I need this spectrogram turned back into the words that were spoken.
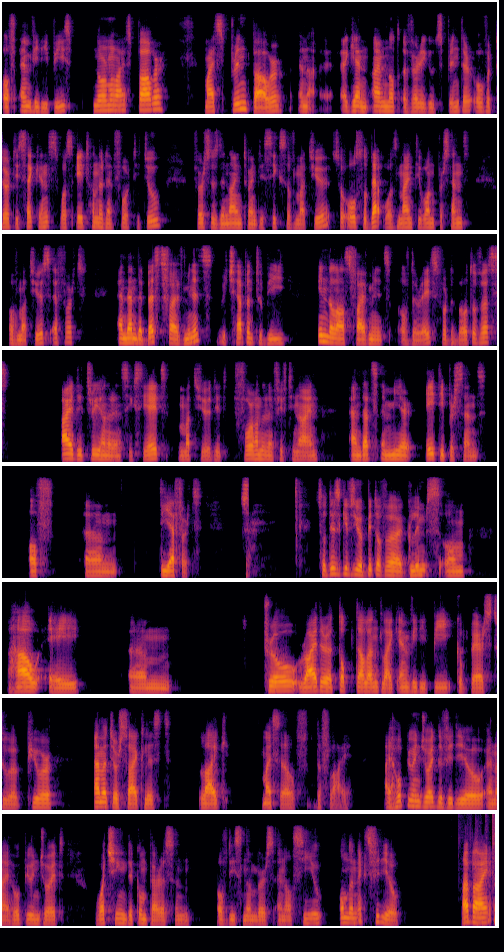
of MVDP's normalized power. My sprint power, and again, I'm not a very good sprinter, over 30 seconds was 842 versus the 926 of Mathieu. So also that was 91% of Mathieu's effort. And then the best five minutes, which happened to be in the last five minutes of the race for the both of us. I did 368, Mathieu did 459, and that's a mere 80% of um, the effort. So, so, this gives you a bit of a glimpse on how a um, pro rider, a top talent like MVDP compares to a pure amateur cyclist like myself, The Fly. I hope you enjoyed the video and I hope you enjoyed watching the comparison of these numbers and I'll see you on the next video. Bye bye.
